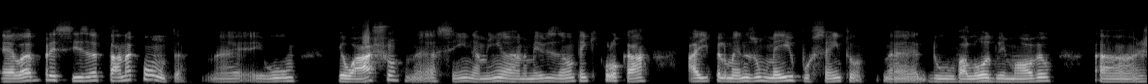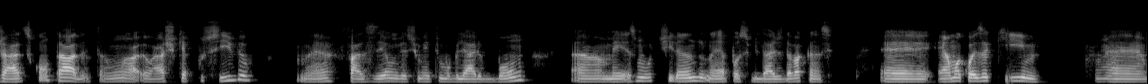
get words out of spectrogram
ela precisa estar tá na conta. Né? Eu, eu acho, né, assim, na minha, na minha visão, tem que colocar aí pelo menos um meio por cento né, do valor do imóvel ah, já descontado. Então, eu acho que é possível né, fazer um investimento imobiliário bom, uh, mesmo tirando né, a possibilidade da vacância. É, é uma coisa que é,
